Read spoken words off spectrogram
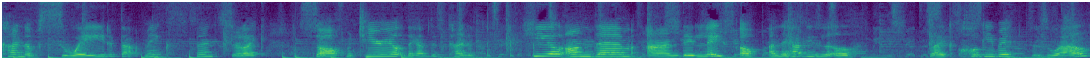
kind of suede if that makes sense they're like soft material. They have this kind of heel on them and they lace up and they have these little like huggy bits as well.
